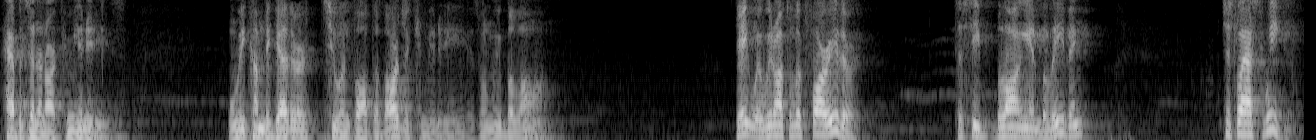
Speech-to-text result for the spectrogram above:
happens in our communities. When we come together to involve the larger community is when we belong. Gateway, we don't have to look far either to see belonging and believing. Just last week,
